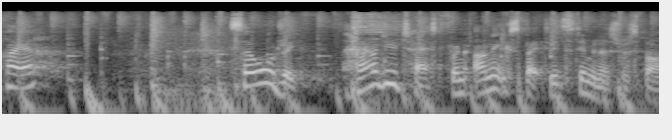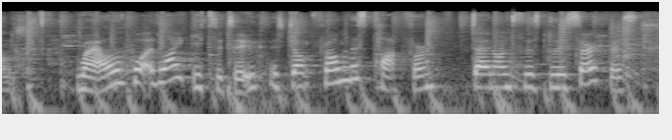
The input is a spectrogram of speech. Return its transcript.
Hiya. So, Audrey, how do you test for an unexpected stimulus response? Well, what I'd like you to do is jump from this platform down onto this blue surface.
